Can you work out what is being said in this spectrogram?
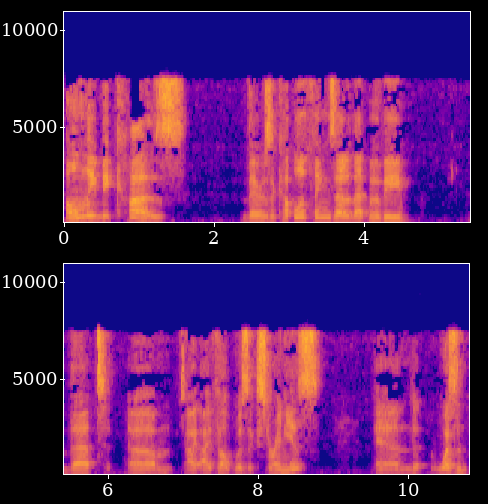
Only because there's a couple of things out of that movie that um, I, I felt was extraneous and wasn't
